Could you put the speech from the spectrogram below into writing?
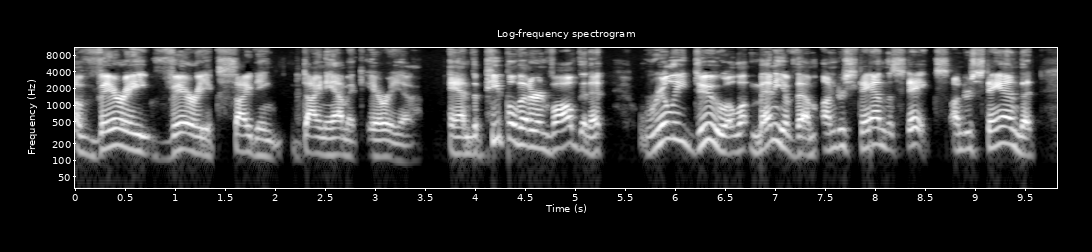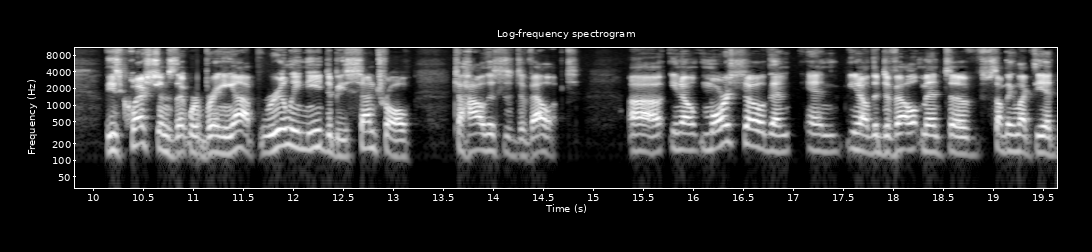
a very very exciting dynamic area. And the people that are involved in it really do a lot. Many of them understand the stakes, understand that these questions that we're bringing up really need to be central to how this is developed uh, you know, more so than in you know the development of something like the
